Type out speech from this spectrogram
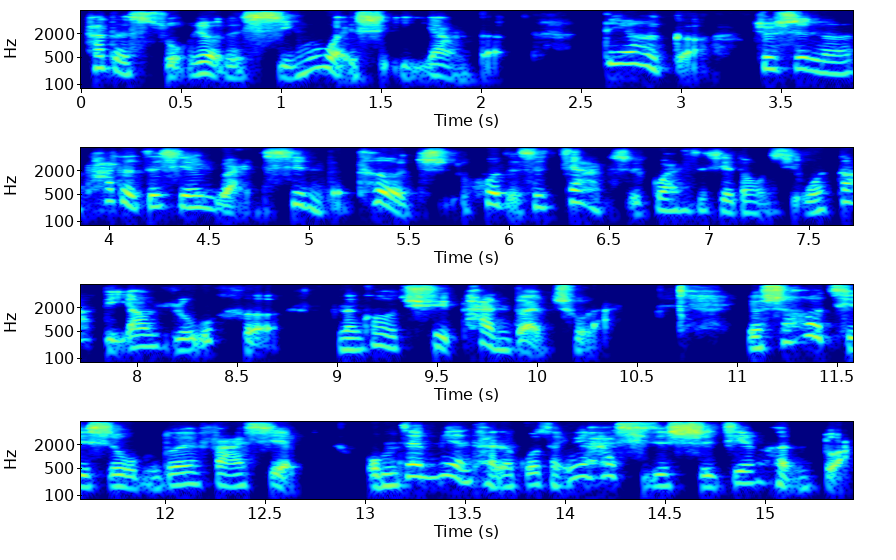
他的所有的行为是一样的。第二个就是呢，他的这些软性的特质或者是价值观这些东西，我到底要如何能够去判断出来？有时候其实我们都会发现，我们在面谈的过程，因为他其实时间很短，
